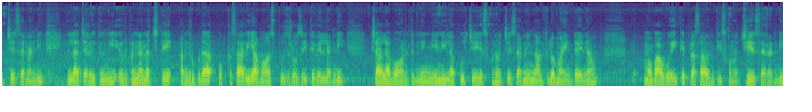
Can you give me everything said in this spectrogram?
వచ్చేసానండి. ఇలా జరుగుతుంది. ఎవరికన్నా నచ్చితే అందరూ కూడా ఒక్కసారి అమావాస్య పూజ రోజు అయితే వెళ్ళండి. చాలా బాగుంటుంది. నేను ఇలా పూజ చేసుకుని వచ్చేసాను. ఇంకా అంతలో మా ఇంటైనా మా బాబు అయితే ప్రసాదం తీసుకొని వచ్చి వేసారండి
